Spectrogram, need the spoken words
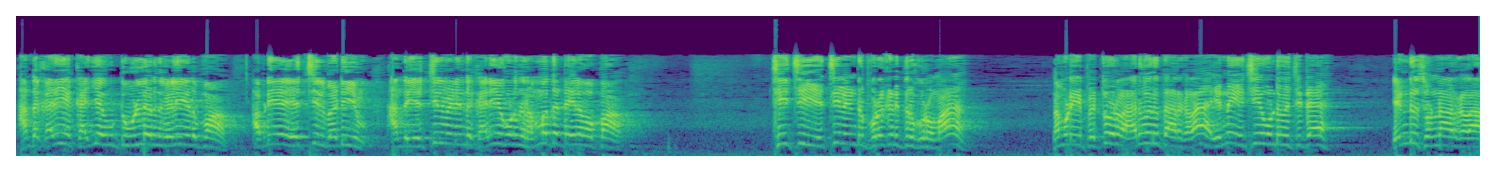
அந்த கறியை கையை விட்டு உள்ள இருந்து வெளியே எடுப்பான். அப்படியே எச்சில் வடியும். அந்த எச்சில் வடி இந்த கறியை கொண்டு வந்து நம்ம தட்டையில வைப்பான். சீச்சி எச்சில் என்று புறக்கணித்திருக்கிறோமா? நம்முடைய பெற்றோர்கள் அருவருத்தார்களா? என்ன எச்சியை கொண்டு வச்சுட்ட? என்று சொன்னார்களா?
